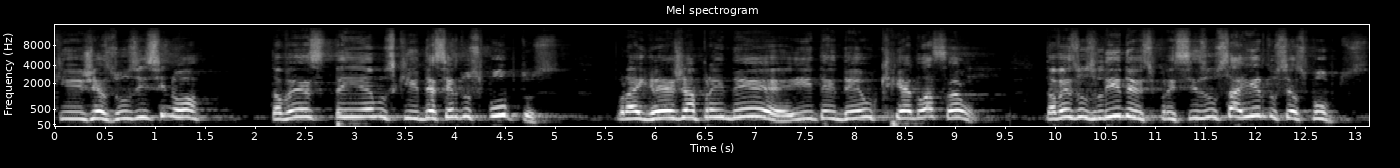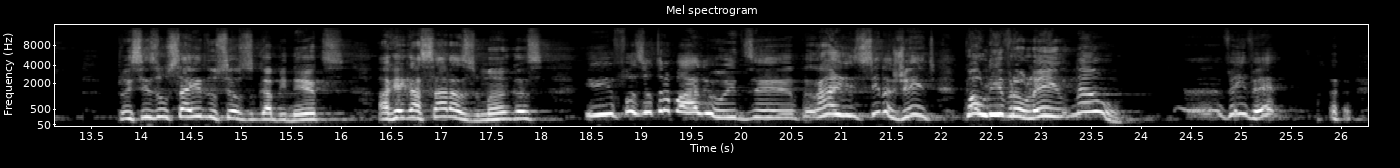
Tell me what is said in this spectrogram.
que Jesus ensinou. Talvez tenhamos que descer dos púlpitos para a igreja aprender e entender o que é doação. Talvez os líderes precisam sair dos seus púlpitos, precisam sair dos seus gabinetes, arregaçar as mangas e fazer o trabalho e dizer, ah, ensina a gente, qual livro eu leio? Não, é, vem ver.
